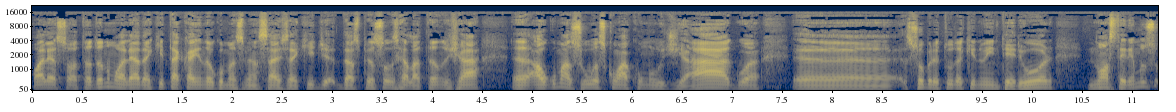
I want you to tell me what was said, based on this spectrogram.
Olha só, tá dando uma olhada aqui, tá caindo algumas mensagens aqui de- das pessoas relatando já eh, algumas ruas com acúmulo de água, eh, sobretudo aqui no interior. Nós teremos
